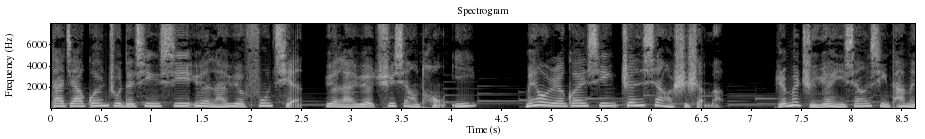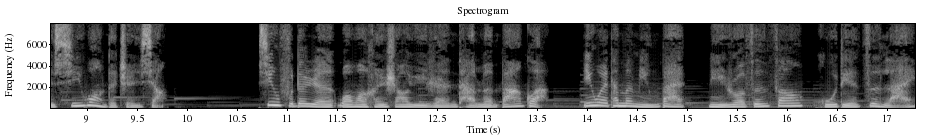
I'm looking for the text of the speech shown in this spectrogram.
大家关注的信息越来越肤浅，越来越趋向统一，没有人关心真相是什么，人们只愿意相信他们希望的真相。幸福的人往往很少与人谈论八卦。因为他们明白，你若芬芳，蝴蝶自来；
